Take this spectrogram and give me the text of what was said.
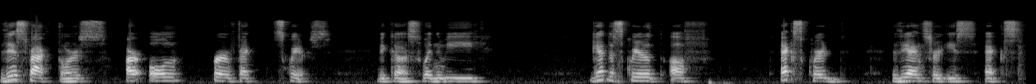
these factors are all perfect squares. Because when we get the square root of x squared, the answer is x.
